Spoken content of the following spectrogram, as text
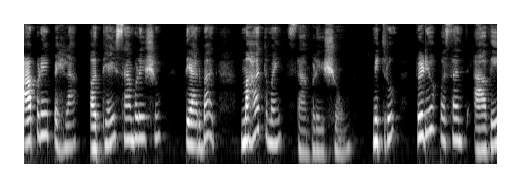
આપણે પહેલાં અધ્યાય સાંભળીશું, ત્યારબાદ મહાત્મય સાંભળીશું. મિત્રો, વીડિયો પસંદ આવે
